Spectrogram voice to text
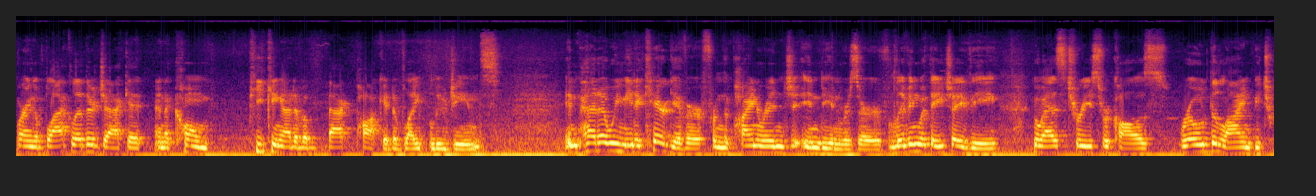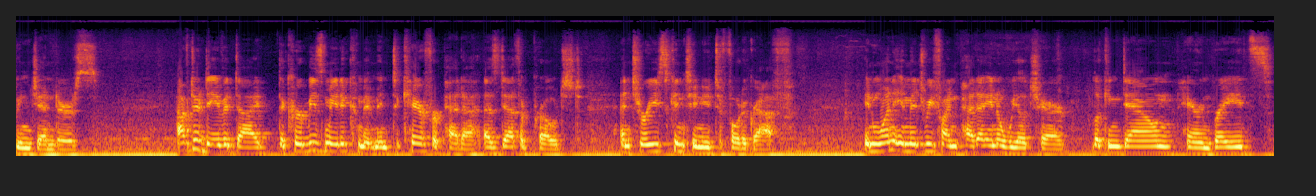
wearing a black leather jacket and a comb peeking out of a back pocket of light blue jeans. In Peta, we meet a caregiver from the Pine Ridge Indian Reserve, living with HIV, who, as Therese recalls, rode the line between genders. After David died, the Kirbys made a commitment to care for Peta as death approached, and Therese continued to photograph. In one image, we find Peta in a wheelchair, looking down, hair in braids.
